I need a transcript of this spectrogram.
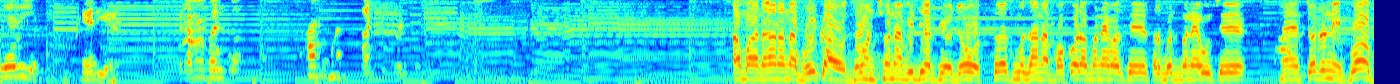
કેરિયર કેરિયર કેટલામાં ભણશો? આઠમાં. આઠમાં ભણશો. આમાં નાના નાના ભૂલકાઓ ધોરણ છ ના વિદ્યાર્થીઓ જો સરસ મજાના પકોડા બનાવ્યા છે શરબત બનાવ્યું છે ને ચટણી પબ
